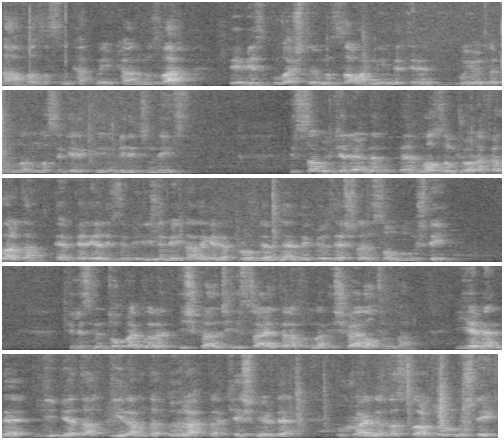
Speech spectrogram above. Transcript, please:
daha fazlasını katma imkanımız var ve biz ulaştığımız zaman nimetinin bu yönde kullanılması gerektiğinin bilincindeyiz. İslam ülkelerinde ve mazlum coğrafyalarda emperyalizm eliyle meydana gelen problemler ve gözyaşları son bulmuş değil. Filistin toprakları işgalci İsrail tarafından işgal altında. Yemen'de, Libya'da, İran'da, Irak'ta, Keşmir'de, Ukrayna'da sular durulmuş değil.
